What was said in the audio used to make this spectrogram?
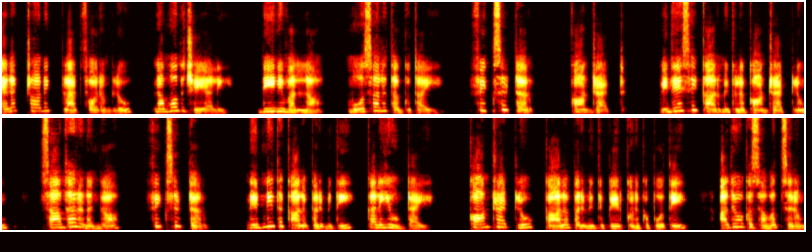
ఎలక్ట్రానిక్ ప్లాట్ఫారంలో నమోదు చేయాలి. దీనివల్ల మోసాలు తగ్గుతాయి. Fixed term contract. విదేశీ కార్మికుల కాంట్రాక్టులు సాధారణంగా ఫిక్స్డ్ టర్మ్ నిర్ణీత కాల పరిమితి కలిగి ఉంటాయి. కాంట్రాక్ట్లో కాల పరిమితి పేర్కొనకపోతే అది ఒక సంవత్సరం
